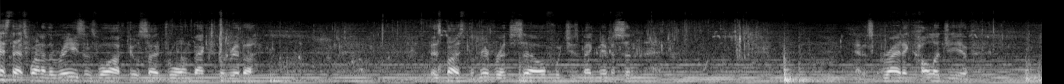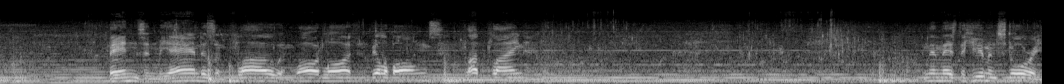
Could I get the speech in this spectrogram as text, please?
Guess that's one of the reasons why I feel so drawn back to the river. There's both the river itself, which is magnificent, and its great ecology of bends and meanders and flow and wildlife and billabongs floodplain. And then there's the human story.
